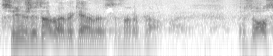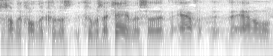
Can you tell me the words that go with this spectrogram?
So usually it's not roiva keris, it's not a problem. There's also something called the kubus akeva, so that after the animal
